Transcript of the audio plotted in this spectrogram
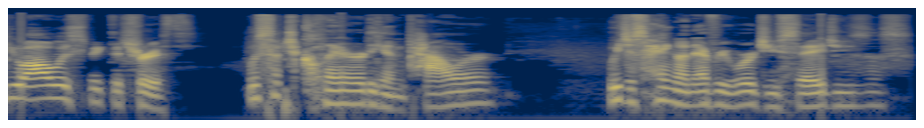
You always speak the truth with such clarity and power. We just hang on every word you say, Jesus.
